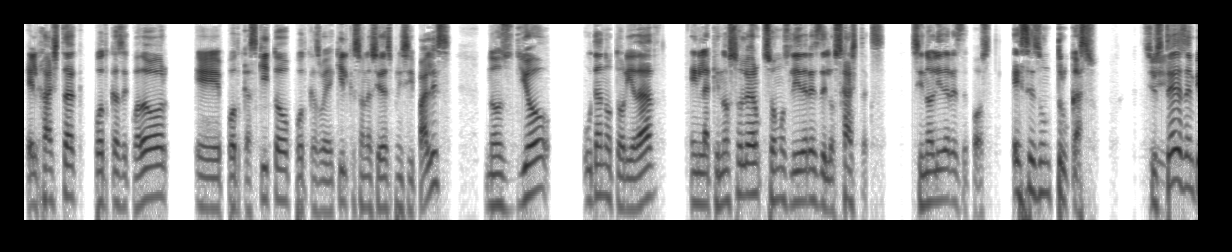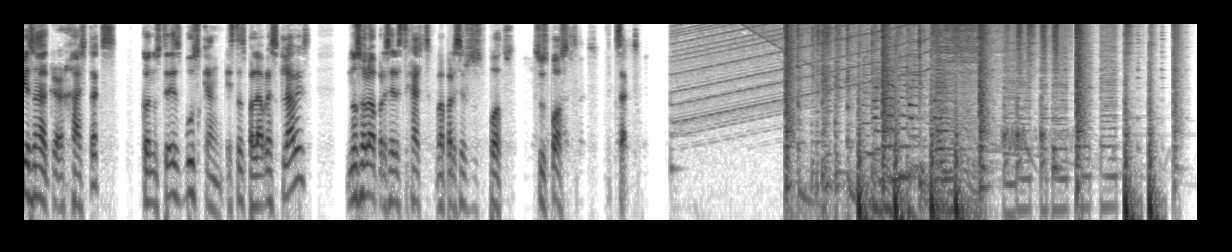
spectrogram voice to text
El hashtag Podcast Ecuador, eh, Podcast Quito, Podcast Guayaquil, que son las ciudades principales, nos dio una notoriedad en la que no solo somos líderes de los hashtags, sino líderes de post. Ese es un trucazo. Si ustedes empiezan a crear hashtags, cuando ustedes buscan estas palabras claves, no solo va a aparecer este hashtag, va a aparecer sus posts. Sus posts. Exacto.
